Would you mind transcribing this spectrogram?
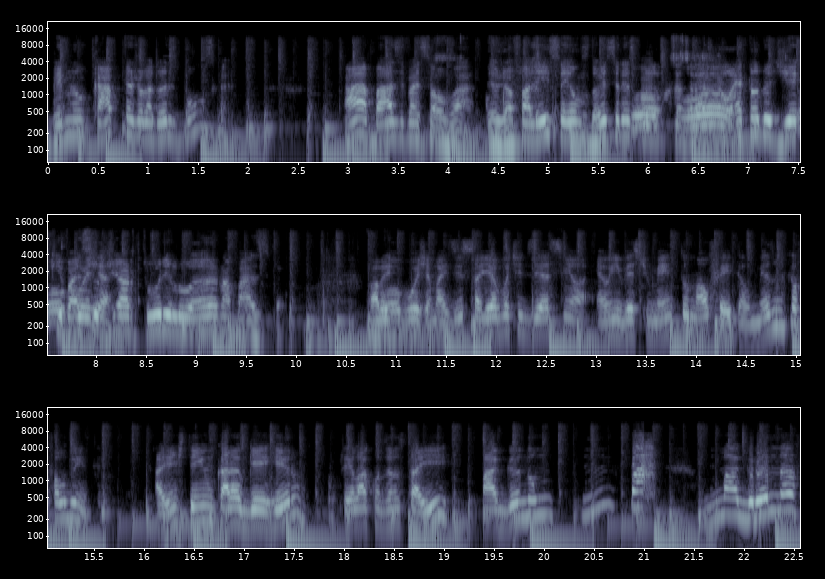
O Grêmio não capta jogadores bons, cara. Ah, a base vai salvar. Eu já falei isso aí uns dois, três programas atrás. Não é todo dia que vai Buja. surgir Arthur e Luan na base, cara. Fala aí. Ô, Buja, mas isso aí eu vou te dizer assim, ó, é um investimento mal feito. É o mesmo que eu falo do Inter. A gente tem um cara guerreiro, sei lá quantos anos tá aí, pagando um, um pá, uma grana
